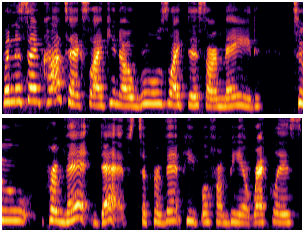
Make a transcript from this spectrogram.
but in the same context, like you know, rules like this are made to prevent deaths, to prevent people from being reckless,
